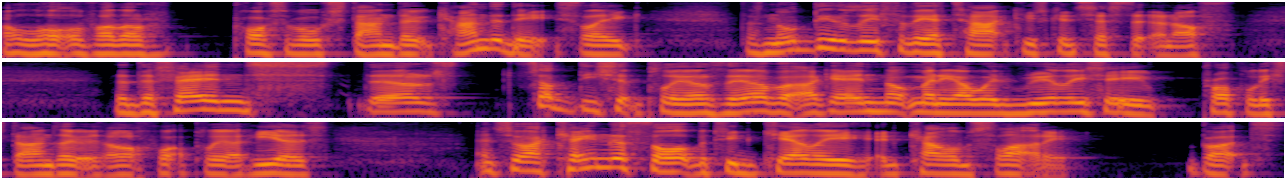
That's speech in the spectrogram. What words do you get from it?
a lot of other possible standout candidates. Like there's nobody really for the attack who's consistent enough. The defence, there's some decent players there, but again, not many I would really say properly stands out as oh what a player he is. And so I kind of thought between Kelly and Callum Slattery, but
